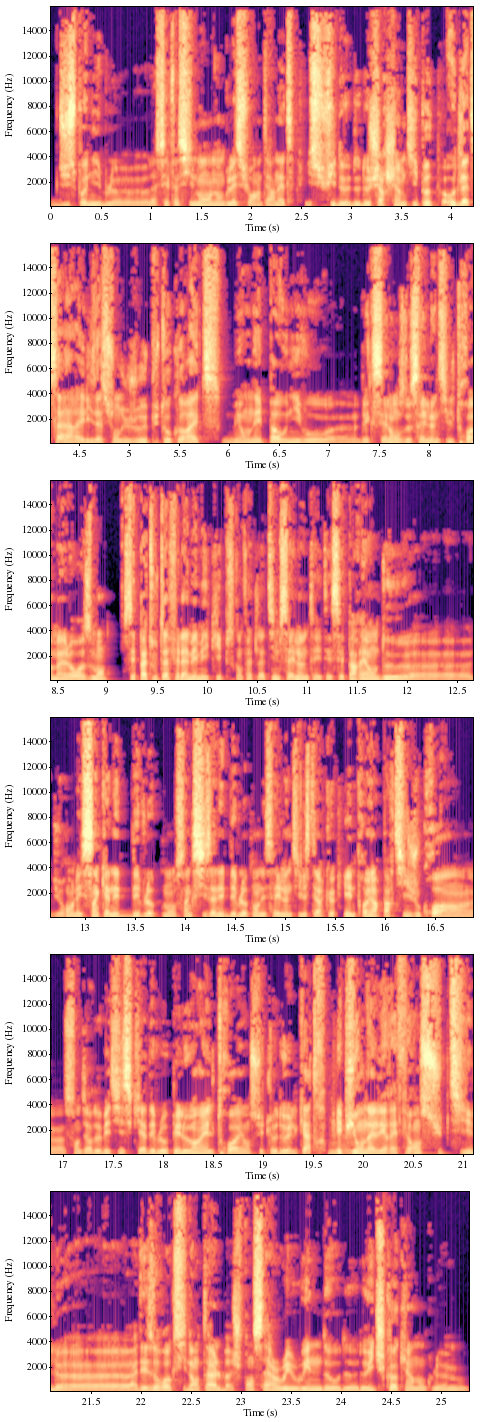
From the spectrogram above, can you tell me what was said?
disponible euh, assez facilement en anglais sur Internet. Il suffit de, de, de chercher un petit peu. Au-delà de ça, la réalisation du jeu est plutôt correcte, mais on n'est pas au niveau euh, d'excellence de Silent Hill 3 malheureusement. C'est pas tout à fait la même équipe, parce qu'en fait la Team Silent a été séparée en deux euh, durant les cinq années de développement, cinq six années de développement des Silent Hill. C'est-à-dire qu'il y a une première partie, je crois, hein, euh, sans dire de bêtises, qui a développé le 1 et le 3 et ensuite le 2 et le 4. Mhm. Et puis on a les références subtiles euh, à des œuvres occidentales. Bah, je pense à Rear Window de, de Hitchcock, hein, donc le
